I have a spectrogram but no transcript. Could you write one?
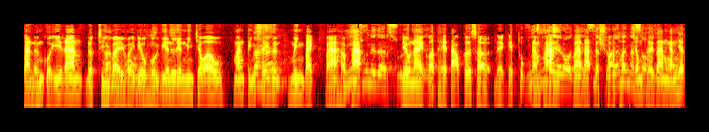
Phản ứng của Iran được trình bày với điều phối viên Liên minh châu Âu mang tính xây dựng, minh bạch và hợp pháp. Điều này có thể tạo cơ sở để kết thúc đàm phán và đạt được thỏa thuận trong thời gian ngắn nhất.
